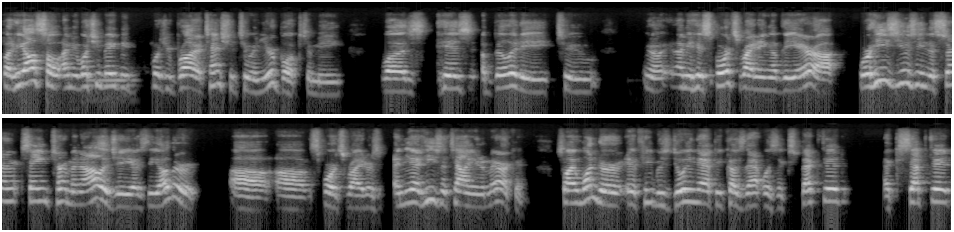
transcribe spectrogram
but he also, I mean, what you made me, what you brought attention to in your book to me was his ability to, you know, I mean, his sports writing of the era where he's using the same terminology as the other uh, uh, sports writers, and yet he's Italian American. So I wonder if he was doing that because that was expected, accepted,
